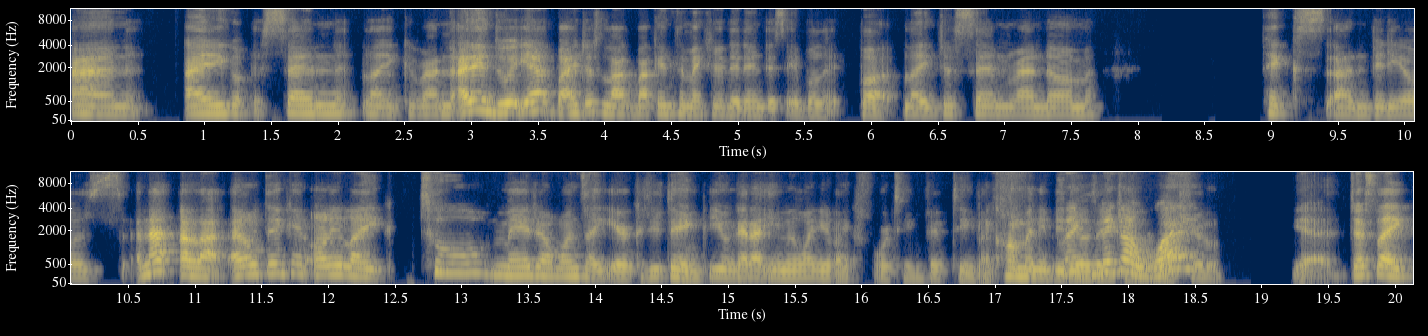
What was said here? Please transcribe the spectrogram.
and I send like random I didn't do it yet, but I just logged back in to make sure they didn't disable it. But like just send random pics and videos. And not a lot. I don't think in only like two major ones a year because you think you can get that email when you're like 14, 15. Like how many Like, videos are you nigga, what? through? Yeah, just like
